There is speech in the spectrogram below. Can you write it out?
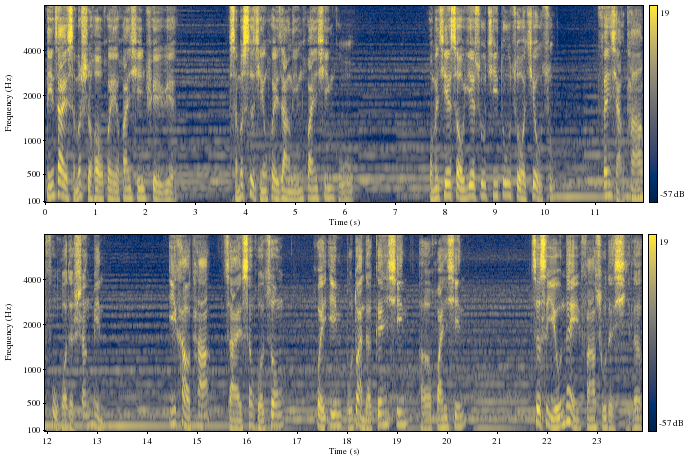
您在什么时候会欢欣雀跃？什么事情会让您欢欣鼓舞？我们接受耶稣基督做救主，分享他复活的生命，依靠他在生活中会因不断的更新而欢欣。这是由内发出的喜乐，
